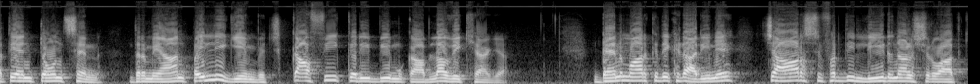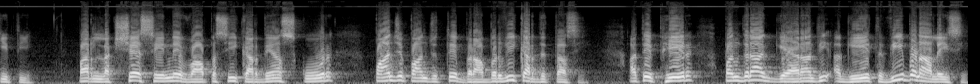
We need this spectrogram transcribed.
ਅਤੇ ਐਂਟੋਨਸਨ ਦਰਮਿਆਨ ਪਹਿਲੀ ਗੇਮ ਵਿੱਚ ਕਾਫੀ ਕਰੀਬੀ ਮੁਕਾਬਲਾ ਵੇਖਿਆ ਗਿਆ। ਡੈਨਮਾਰਕ ਦੇ ਖਿਡਾਰੀ ਨੇ 4-0 ਦੀ ਲੀਡ ਨਾਲ ਸ਼ੁਰੂਆਤ ਕੀਤੀ, ਪਰ ਲਕਸ਼ਯ ਸੇਨ ਨੇ ਵਾਪਸੀ ਕਰਦਿਆਂ ਸਕੋਰ 5-5 ਉੱਤੇ ਬਰਾਬਰ ਵੀ ਕਰ ਦਿੱਤਾ ਸੀ ਅਤੇ ਫਿਰ 15-11 ਦੀ ਅਗੇਤ ਵੀ ਬਣਾ ਲਈ ਸੀ।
